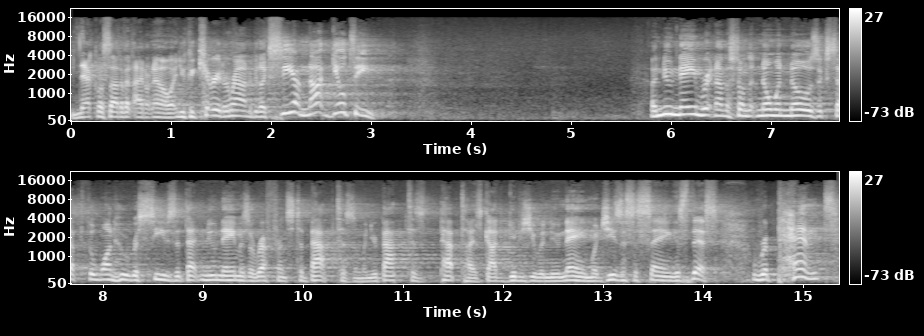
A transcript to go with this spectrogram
necklace out of it. I don't know. And you could carry it around and be like, see, I'm not guilty. A new name written on the stone that no one knows except the one who receives it. That new name is a reference to baptism. When you're baptized, God gives you a new name. What Jesus is saying is this repent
